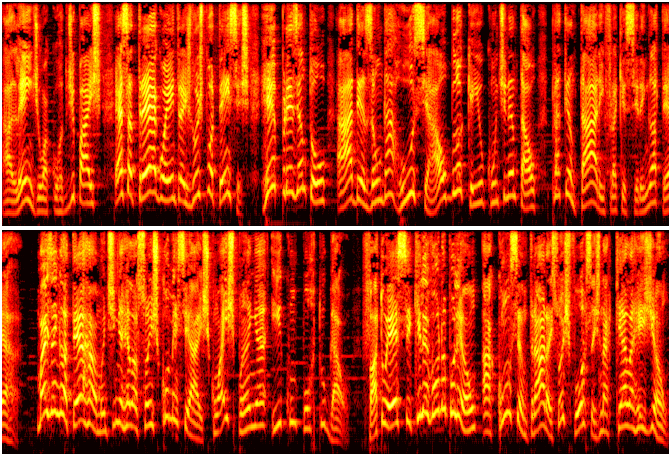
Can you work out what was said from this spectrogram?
Além de um acordo de paz, essa trégua entre as duas potências representou a adesão da Rússia ao bloqueio continental para tentar enfraquecer a Inglaterra. Mas a Inglaterra mantinha relações comerciais com a Espanha e com Portugal. Fato esse que levou Napoleão a concentrar as suas forças naquela região,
